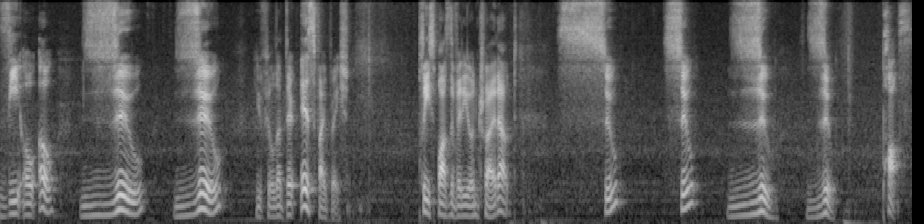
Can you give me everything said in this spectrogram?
Z-O-O, zoo, zoo, you feel that there is vibration. Please pause the video and try it out. Sue, Sue, zoo, zoo. Pause.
